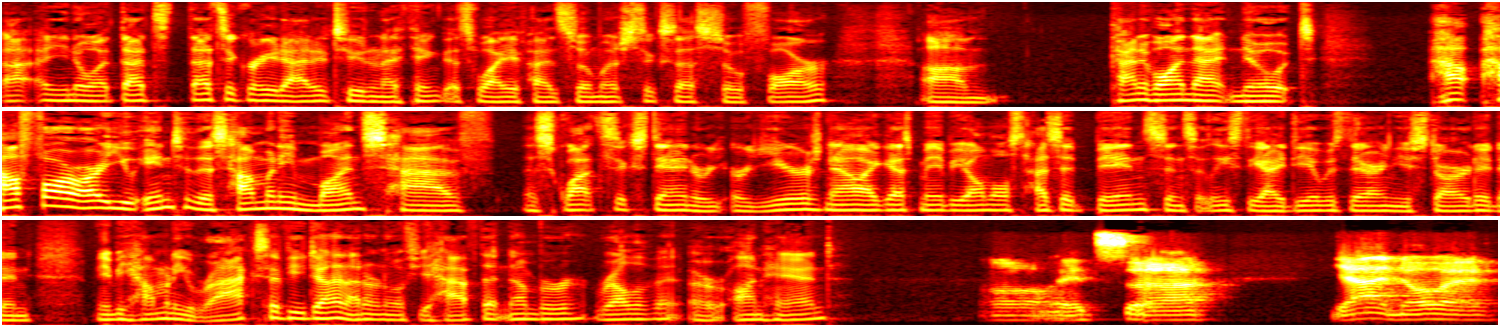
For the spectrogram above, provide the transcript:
Uh, you know what? That's that's a great attitude and i think that's why you've had so much success so far. Um, kind of on that note how how far are you into this? How many months have a squat six stand or, or, years now i guess maybe almost. Has it been since at least the idea was there and you started? And maybe how many racks have you done? I don't know if you have that number relevant or on hand. Oh it's uh yeah I,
